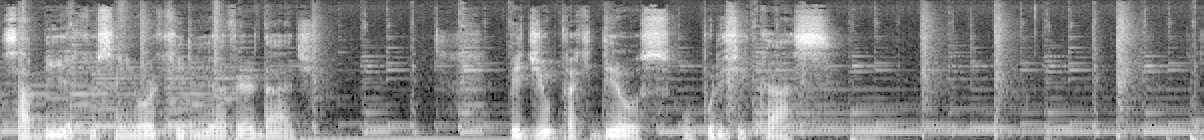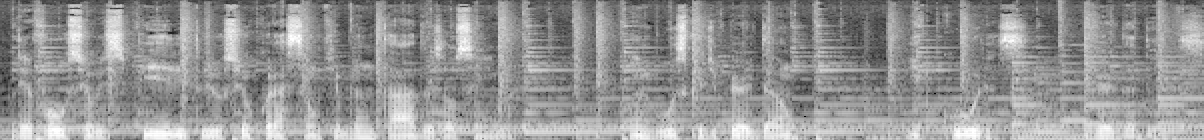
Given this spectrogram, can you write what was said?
Sabia que o Senhor queria a verdade. Pediu para que Deus o purificasse levou o seu espírito e o seu coração quebrantados ao Senhor, em busca de perdão e curas verdadeiras.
